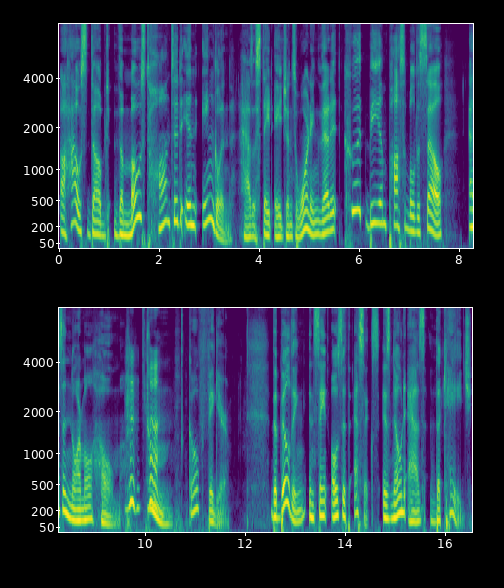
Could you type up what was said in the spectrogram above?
A house dubbed the most haunted in England has estate agents warning that it could be impossible to sell as a normal home. hmm, go figure. The building in St. Osyth, Essex, is known as the Cage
